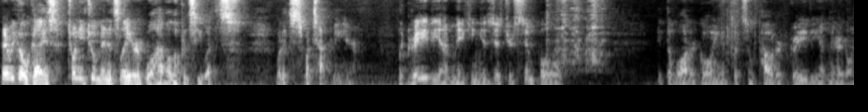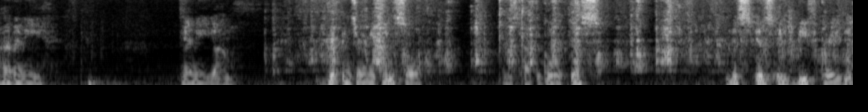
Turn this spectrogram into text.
There we go, guys. 22 minutes later, we'll have a look and see what's what it's what's happening here. The gravy I'm making is just your simple get the water going and put some powdered gravy in there. I don't have any any um, drippings or anything, so I just have to go with this. And this is a beef gravy.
